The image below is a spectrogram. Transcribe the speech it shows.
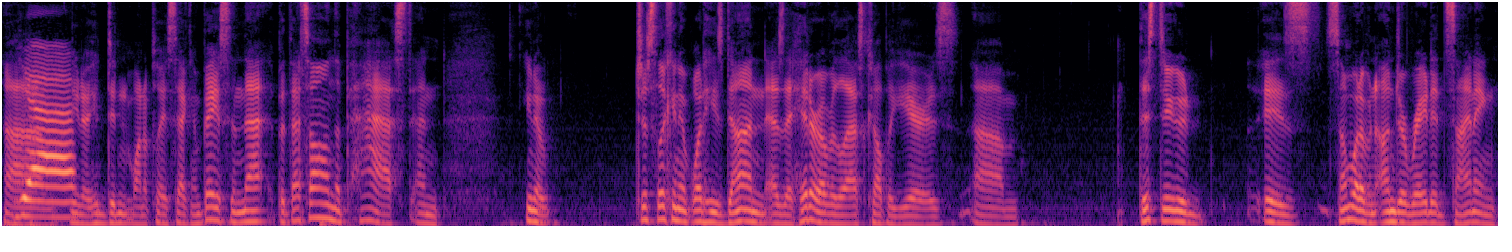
Um, Yeah. You know, he didn't want to play second base, and that. But that's all in the past, and you know, just looking at what he's done as a hitter over the last couple of years, um, this dude is somewhat of an underrated signing.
